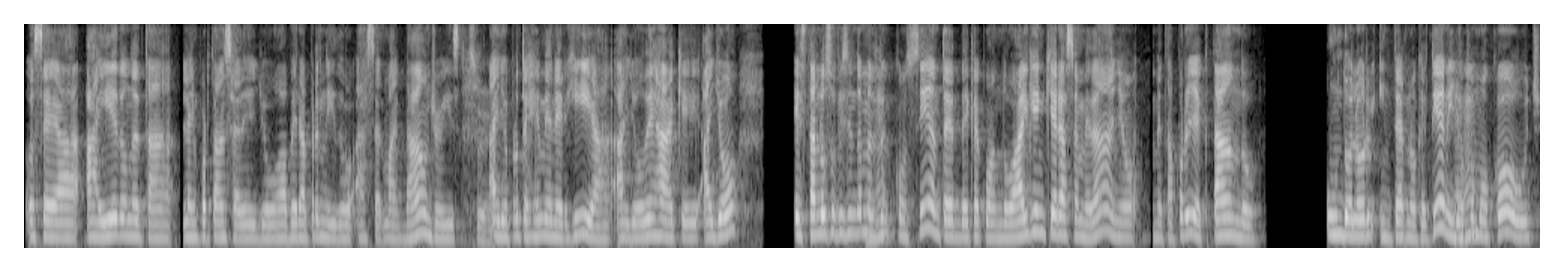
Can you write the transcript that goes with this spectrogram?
O sea, ahí es donde está la importancia de yo haber aprendido a hacer my boundaries, Sí. a yo proteger mi energía, a yo dejar que, a yo estar lo suficientemente consciente de que cuando alguien quiere hacerme daño, me está proyectando un dolor interno que tiene. Y yo como coach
